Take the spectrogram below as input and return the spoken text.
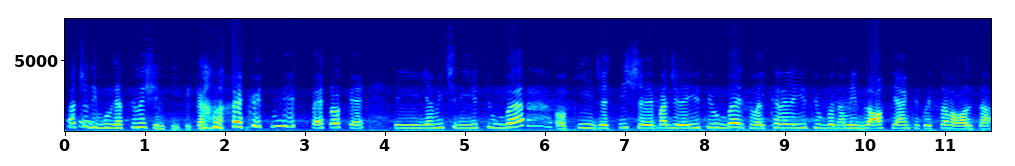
Faccio divulgazione scientifica, quindi spero che gli amici di YouTube o chi gestisce le pagine YouTube, insomma il canale YouTube non mi blocchi anche questa volta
